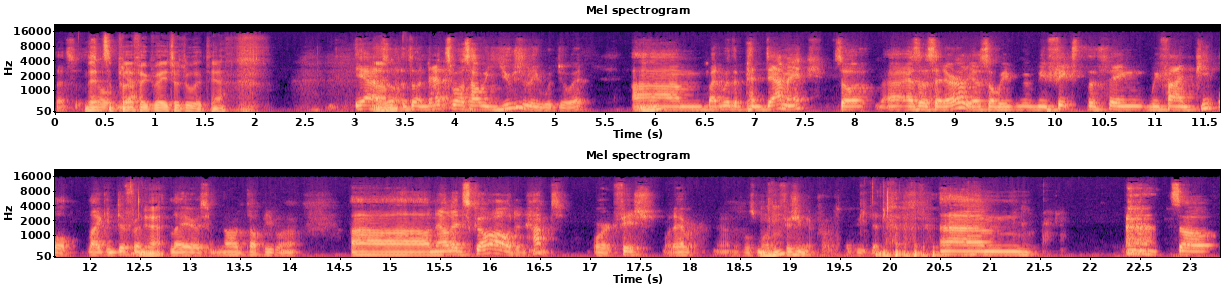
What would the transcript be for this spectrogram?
That's that's so, a perfect yeah. way to do it. Yeah. Yeah. Um, so, so that was how we usually would do it. Mm-hmm. Um, but with the pandemic, so uh, as I said earlier, so we we fixed the thing. We find people like in different yeah. layers, you know, top people. Uh, now let's go out and hunt or fish, whatever. You know, was more mm-hmm. fishing approach that we did. um, so,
